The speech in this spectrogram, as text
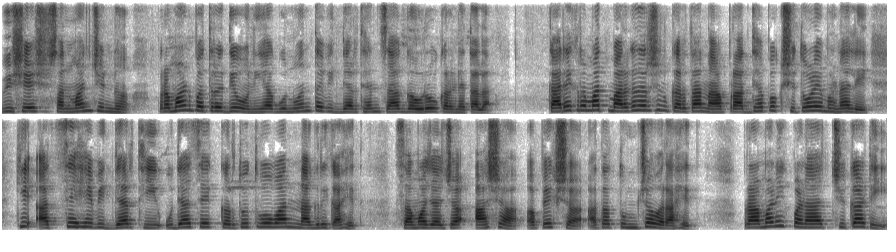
विशेष सन्मानचिन्ह प्रमाणपत्र देऊन या गुणवंत विद्यार्थ्यांचा गौरव करण्यात आला. कार्यक्रमात मार्गदर्शन करताना प्राध्यापक शितोळे म्हणाले की आजचे हे विद्यार्थी उद्याचे कर्तृत्ववान नागरिक आहेत. समाजाच्या आशा अपेक्षा आता तुमच्यावर आहेत. प्रामाणिकपणा चिकाटी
